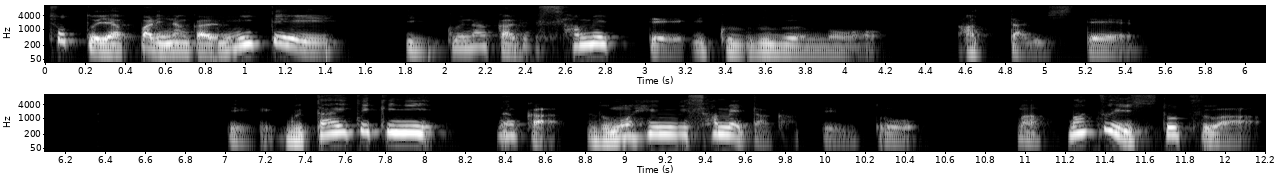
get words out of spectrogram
ちょっとやっぱりなんか見ていく中で冷めていく部分もあったりして、で、具体的になんかどの辺に冷めたかっていうと、まあ、まず一つは、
